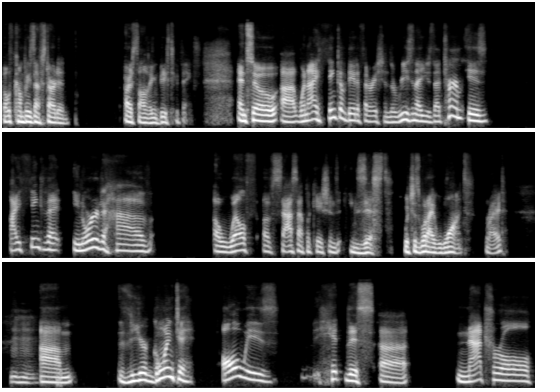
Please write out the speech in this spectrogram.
both companies I've started are solving these two things. And so uh, when I think of data federation, the reason I use that term is I think that in order to have a wealth of SaaS applications exist, which is what I want, right? Mm-hmm. Um, you're going to always hit this uh, natural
